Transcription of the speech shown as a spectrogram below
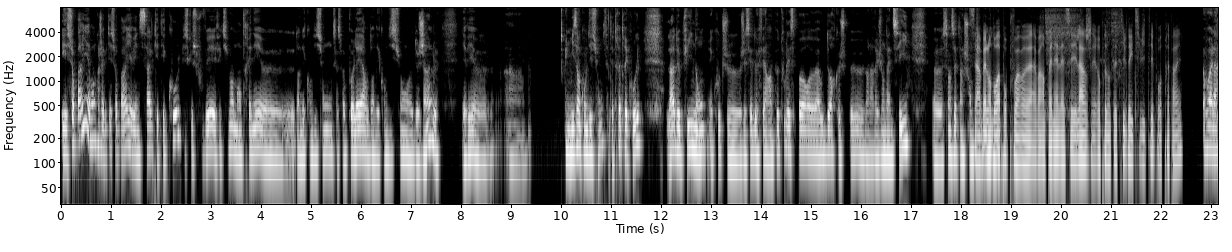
et sur Paris, avant, quand j'habitais sur Paris, il y avait une salle qui était cool puisque je pouvais effectivement m'entraîner dans des conditions, que ce soit polaires ou dans des conditions de jungle. Il y avait un, une mise en condition, c'était très très cool. Là depuis non, écoute, j'essaie de faire un peu tous les sports euh, outdoor que je peux dans la région d'Annecy, euh, sans être un champion. C'est un bel endroit pour pouvoir euh, avoir un panel assez large et représentatif d'activités pour te préparer. Voilà,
